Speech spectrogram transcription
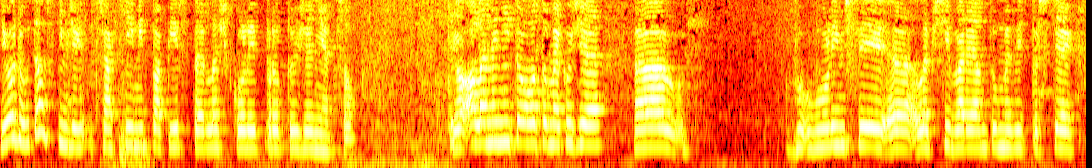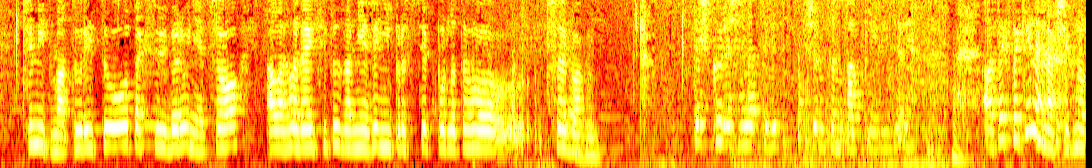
jo, jdou tam s tím, že třeba chtějí mít papír z téhle školy, protože něco. Jo, ale není to o tom, jako, že uh, volím si uh, lepší variantu mezi prostě chci mít maturitu, tak si vyberu něco, ale hledají si to zaměření prostě podle toho, co je baví. To je škoda, že na ty věci potřebujeme ten papír, že? A tak taky ne na všechno.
